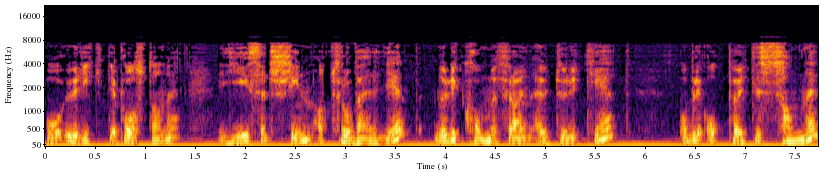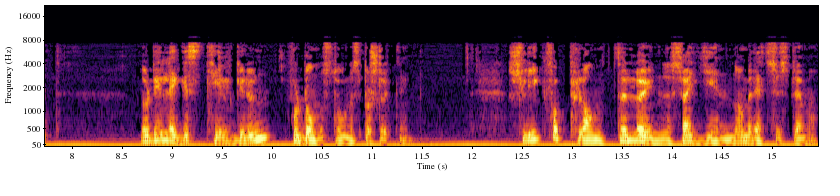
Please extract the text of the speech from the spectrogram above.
og uriktige påstander gis et skinn av troverdighet når de kommer fra en autoritet og blir opphøyd til sannhet når de legges til grunn for domstolens beslutning. Slik forplanter løgner seg gjennom rettssystemet.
